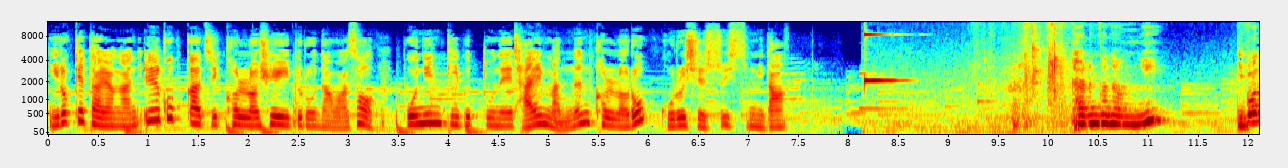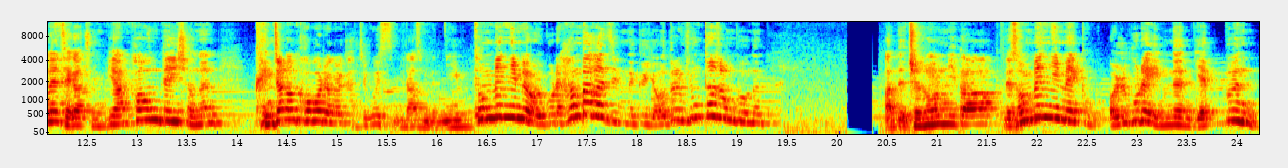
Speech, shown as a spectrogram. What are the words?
이렇게 다양한 7가지 컬러 shade로 나와서 본인 피부톤에 잘 맞는 컬러로 고르실 수 있습니다. 다른 건 없니? 이번에 제가 준비한 파운데이션은 굉장한 커버력을 가지고 있습니다, 선배님. 선배님의 얼굴에 한 바가지 있는 그 여드름 흉터 정도는 아, 네, 죄송합니다. 네, 선배님의 그 얼굴에 있는 예쁜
